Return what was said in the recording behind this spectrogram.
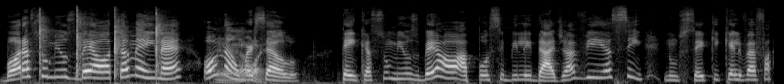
Bora assumir os BO também, né? Ou É, não, ué. Marcelo? tem que assumir os BO. A possibilidade havia, sim. Não sei o que, que ele vai falar.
